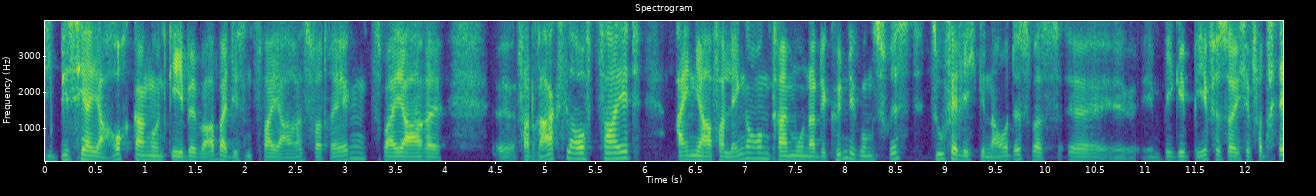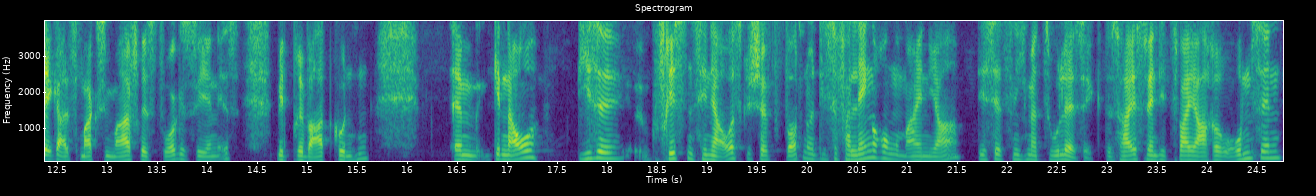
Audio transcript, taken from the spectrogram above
die bisher ja auch gang und gäbe war bei diesen zwei Jahresverträgen, zwei Jahre äh, Vertragslaufzeit, ein Jahr Verlängerung, drei Monate Kündigungsfrist, zufällig genau das, was äh, im BGB für solche Verträge als Maximalfrist vorgesehen ist mit Privatkunden. Ähm, genau diese Fristen sind ja ausgeschöpft worden und diese Verlängerung um ein Jahr, die ist jetzt nicht mehr zulässig. Das heißt, wenn die zwei Jahre rum sind,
